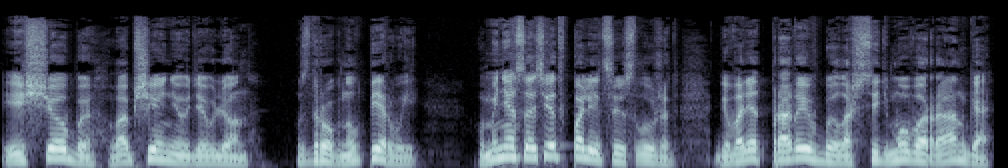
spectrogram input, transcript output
«Еще бы, вообще не удивлен», — вздрогнул первый. «У меня сосед в полиции служит. Говорят, прорыв был аж седьмого ранга».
